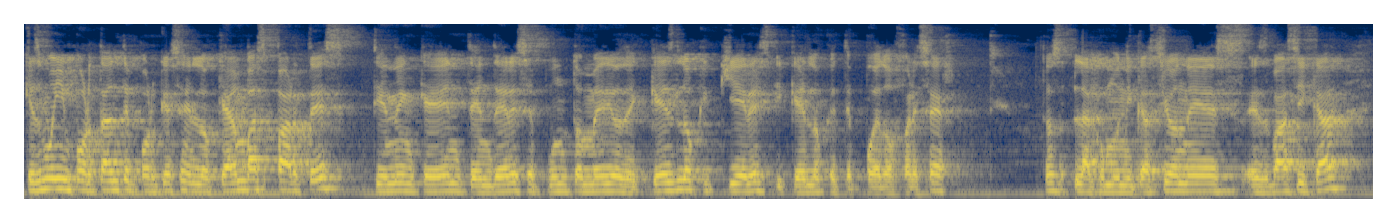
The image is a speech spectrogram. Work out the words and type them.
que es muy importante porque es en lo que ambas partes tienen que entender ese punto medio de qué es lo que quieres y qué es lo que te puedo ofrecer. Entonces, la comunicación es, es básica.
